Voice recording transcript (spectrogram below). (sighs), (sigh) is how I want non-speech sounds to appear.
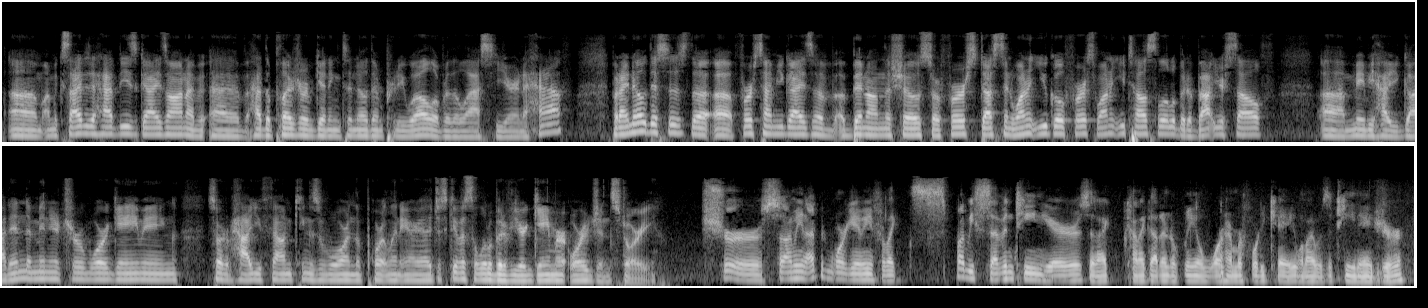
Um, I'm excited to have these guys on. I've, I've, had the pleasure of getting to know them pretty well over the last year and a half. But I know this is the uh, first time you guys have been on the show. So first, Dustin, why don't you go first? Why don't you tell us a little bit about yourself? Uh, maybe how you got into miniature war gaming, sort of how you found Kings of War in the Portland area. Just give us a little bit of your gamer origin story. Sure. So I mean, I've been wargaming for like probably 17 years, and I kind of got into you know Warhammer 40k when I was a teenager.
